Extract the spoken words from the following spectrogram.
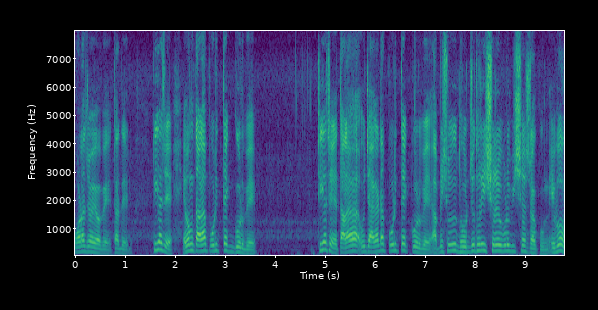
পরাজয় হবে তাদের, ঠিক আছে? এবং তারা পরিত্যাগ করবে, ঠিক আছে? তারা ওই জায়গাটা পরিত্যাগ করবে। আপনি শুধু ধৈর্য ধরে ঈশ্বরের উপরে বিশ্বাস রাখুন এবং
